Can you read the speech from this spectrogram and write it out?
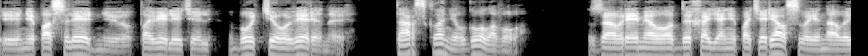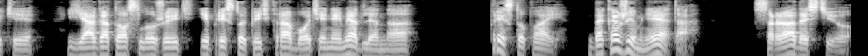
«И не последнюю, повелитель, будьте уверены!» Тар склонил голову. «За время отдыха я не потерял свои навыки. Я готов служить и приступить к работе немедленно». «Приступай. Докажи мне это». «С радостью».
